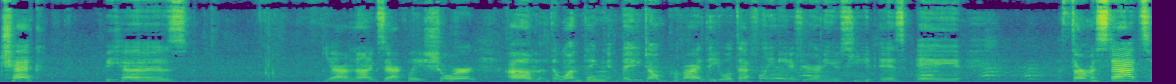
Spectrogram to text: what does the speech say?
check because yeah, I'm not exactly sure. Um, the one thing they don't provide that you will definitely need if you're going to use heat is a thermostat.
